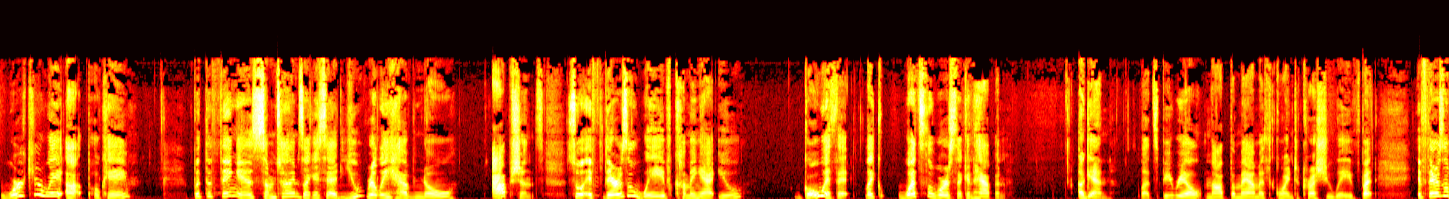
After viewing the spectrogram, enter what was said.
work your way up, okay? But the thing is, sometimes, like I said, you really have no options. So if there's a wave coming at you, go with it. Like, what's the worst that can happen? Again, let's be real, not the mammoth going to crush you wave, but if there's a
